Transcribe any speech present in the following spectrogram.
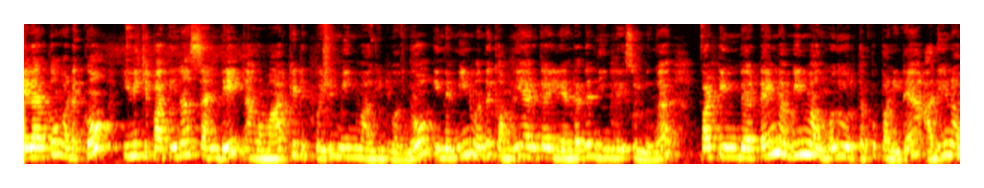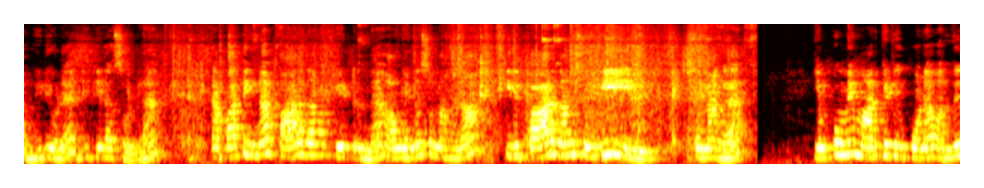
எல்லாருக்கும் வணக்கம். இன்னைக்கு பார்த்தீங்கன்னா சண்டே நாங்கள் மார்க்கெட்டுக்கு போயிட்டு மீன் வாங்கிட்டு வந்தோம். இந்த மீன் வந்து கம்மியாக இருக்கா இல்லைன்றதை நீங்களே சொல்லுங்கள் பட் இந்த டைம் நான் மீன் வாங்கும்போது ஒரு தப்பு பண்ணிட்டேன். அதையும் நான் வீடியோவில் டீட்டெயிலாக சொல்கிறேன் நான் பார்த்தீங்கன்னா பாறை கேட்டிருந்தேன். அவங்க என்ன சொன்னாங்கன்னா இது பாரதான்னு சொல்லி சொன்னாங்க. எப்போவுமே மார்க்கெட்டுக்கு போனால் வந்து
